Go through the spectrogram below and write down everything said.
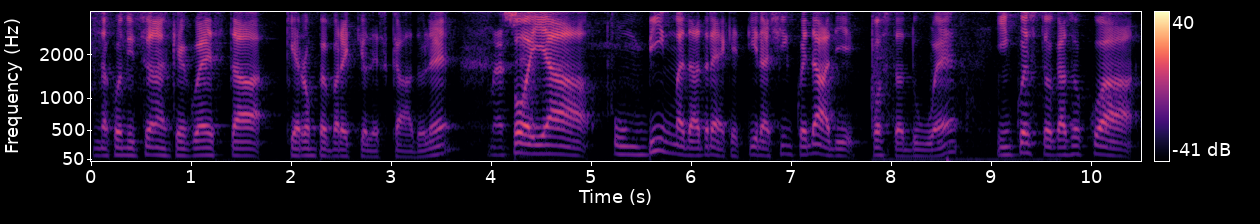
una condizione anche questa che rompe parecchio le scatole. Beh, sì. Poi ha un beam da 3 che tira 5 dadi, costa 2. In questo caso qua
